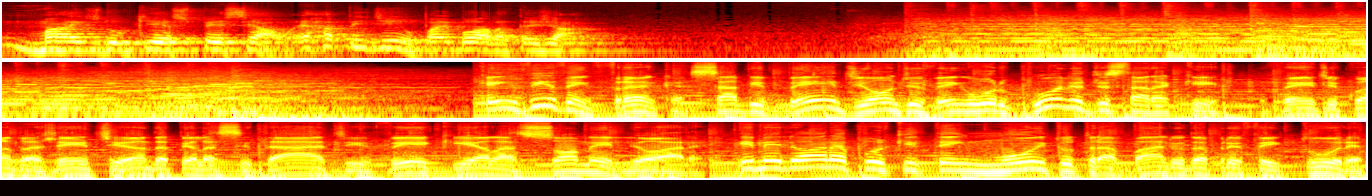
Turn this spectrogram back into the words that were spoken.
mais do que especial. É rapidinho, pai bola, até já. Quem vive em Franca sabe bem de onde vem o orgulho de estar aqui. Vem de quando a gente anda pela cidade e vê que ela só melhora. E melhora porque tem muito trabalho da prefeitura,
